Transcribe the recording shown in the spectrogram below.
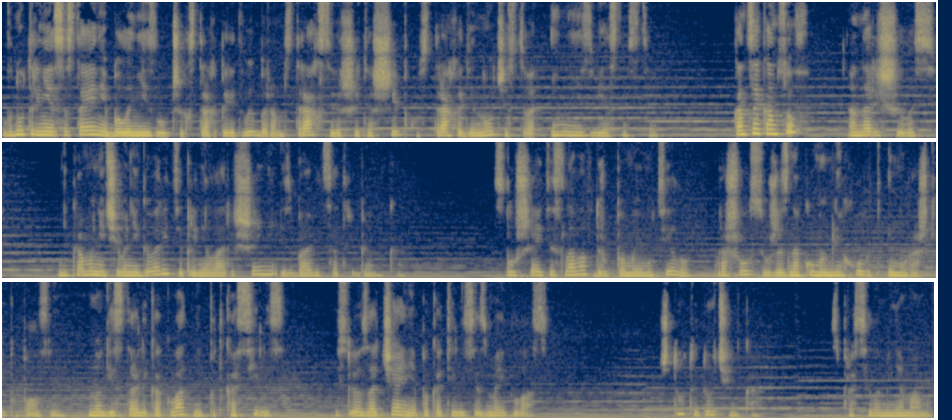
Внутреннее состояние было не из лучших. Страх перед выбором, страх совершить ошибку, страх одиночества и неизвестности. В конце концов, она решилась. Никому ничего не говорить и приняла решение избавиться от ребенка. Слушая эти слова, вдруг по моему телу прошелся уже знакомый мне холод, и мурашки поползли. Ноги стали как ватные, подкосились, и слезы отчаяния покатились из моих глаз. «Что ты, доченька?» – спросила меня мама.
